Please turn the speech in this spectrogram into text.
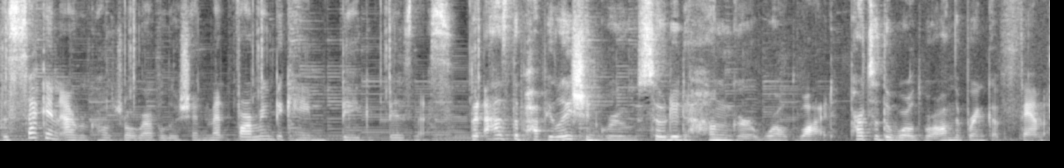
The second agricultural revolution meant farming became big business. But as the population grew, so did hunger worldwide. Parts of the world were on the brink of famine.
